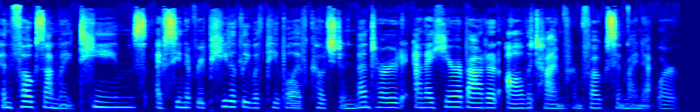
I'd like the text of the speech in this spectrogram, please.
in folks on my teams. I've seen it repeatedly with people I've coached and mentored, and I hear about it all the time from folks in my network.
